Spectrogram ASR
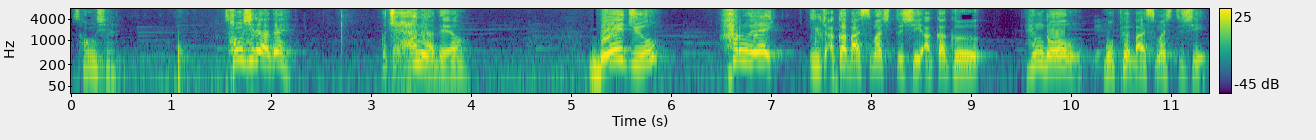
성실. 성실해야 돼. 꾸준해야 돼요. 매주 하루에 일, 아까 말씀하셨듯이 아까 그 행동 목표 말씀하셨듯이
